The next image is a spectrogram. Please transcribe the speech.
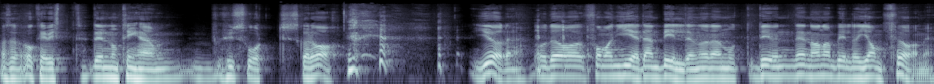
Alltså okej okay, visst, det är någonting här, hur svårt ska det vara? Gör det. Och då får man ge den bilden och den mot... Det är en annan bild att jämföra med.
